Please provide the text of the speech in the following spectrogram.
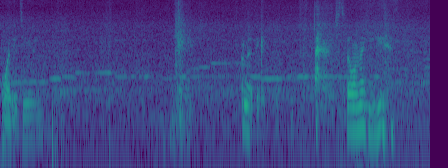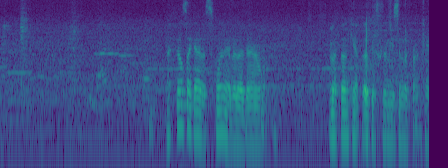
what did you? I'm gonna. Just fell on my keys. It feels like I have a splinter, but I don't. My phone can't focus because I'm using the front camera.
